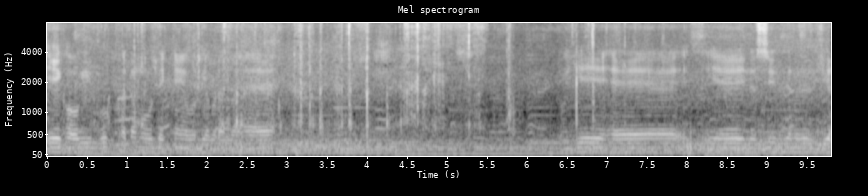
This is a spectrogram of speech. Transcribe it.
ایک ہوگی بک ختم ہو، دیکھتے ہیں اور کیا بڑا ہے۔ یہ ہے، یہ انڈسٹری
